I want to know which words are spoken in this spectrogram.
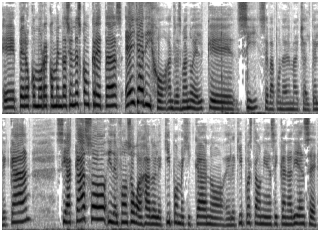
Eh, pero como recomendaciones concretas, él ya dijo, Andrés Manuel, que sí, se va a poner en marcha el Telecán. Si acaso Idelfonso Guajardo, el equipo mexicano, el equipo estadounidense y canadiense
